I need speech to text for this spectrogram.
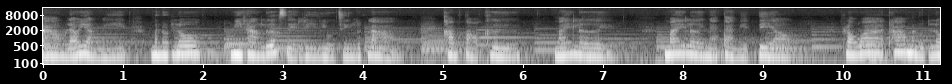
อ้าวแล้วอย่างนี้มนุษย์โลกมีทางเลือกเสรีอยู่จริงหรือเปล่าคำตอบคือ ไม่เลย ไม่เลยแม้แต่นิดเดียว เพราะว่าถ้ามนุษย์โล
